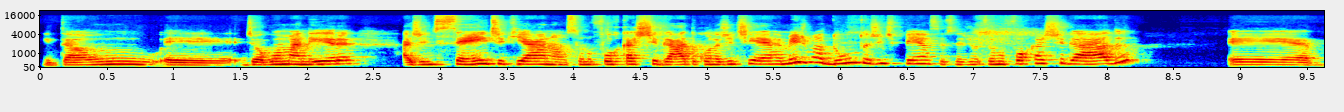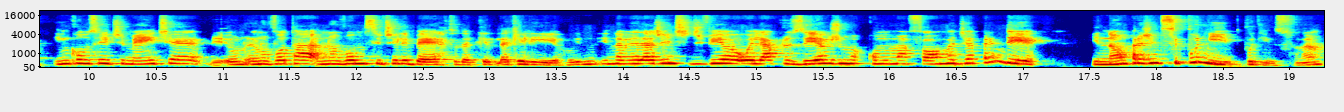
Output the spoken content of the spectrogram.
Então, é, de alguma maneira, a gente sente que, ah, não, se eu não for castigado quando a gente erra, mesmo adulto, a gente pensa, se eu não for castigado, é, inconscientemente é, eu, eu, não vou tá, não vou me sentir liberto daquele, daquele erro. E, e na verdade a gente devia olhar para os erros como uma forma de aprender e não para a gente se punir por isso, né?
